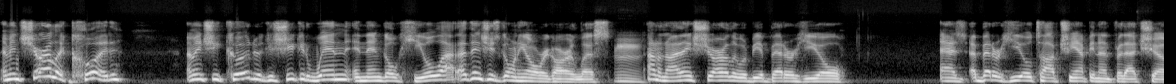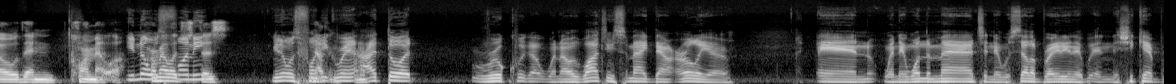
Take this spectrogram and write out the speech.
I mean, Charlotte could. I mean, she could because she could win and then go heel. I think she's going heel regardless. Mm. I don't know. I think Charlotte would be a better heel as a better heel top champion for that show than Carmella. You know what's Carmella funny? does. You know what's funny, Nothing. Graham? I thought real quick uh, when I was watching SmackDown earlier, and when they won the match and they were celebrating, and, and she kept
